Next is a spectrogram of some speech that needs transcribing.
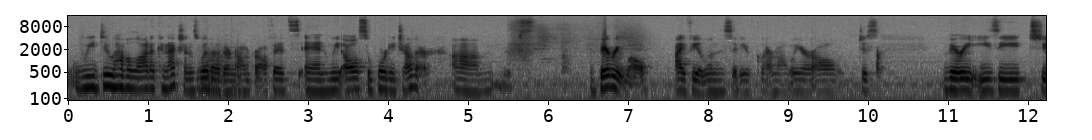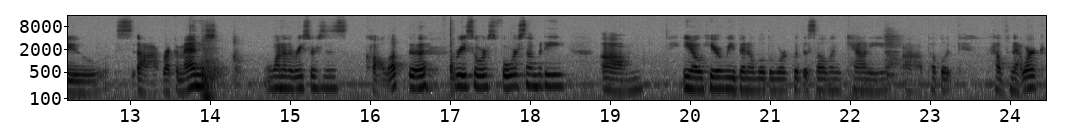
we do have a lot of connections with other nonprofits and we all support each other um, very well, I feel, in the city of Claremont. We are all just very easy to uh, recommend one of the resources, call up the resource for somebody. Um, you know, here we've been able to work with the Sullivan County uh, Public Health Network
